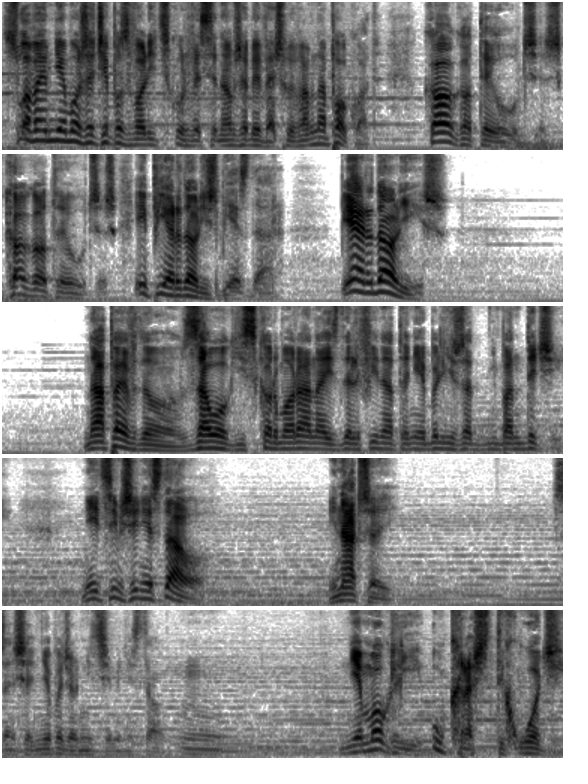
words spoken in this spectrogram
słowem nie możecie pozwolić skurwysynom, żeby weszły wam na pokład. Kogo ty uczysz? Kogo ty uczysz? I pierdolisz, Biezdar. Pierdolisz. Na pewno załogi z Kormorana i z Delfina to nie byli żadni bandyci. Nic im się nie stało. Inaczej. W sensie nie powiedział, nic się nie stało. Mm. Nie mogli ukraść tych łodzi.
